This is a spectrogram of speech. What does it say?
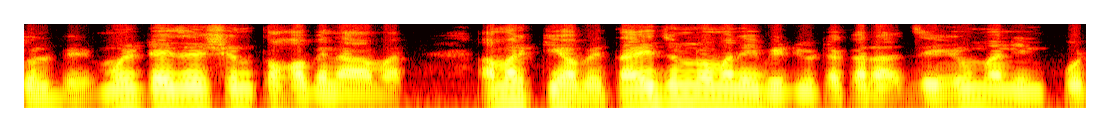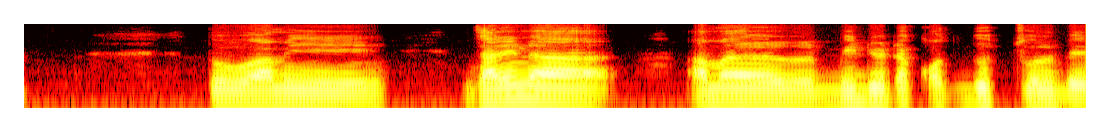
চলবে? মনিটাইজেশন তো হবে না আমার। আমার কি হবে? তাই জন্য আমার এই ভিডিওটা করা, যে হিউম্যান ইনপুট তো আমি জানি না আমার ভিডিওটা কতদূর চলবে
